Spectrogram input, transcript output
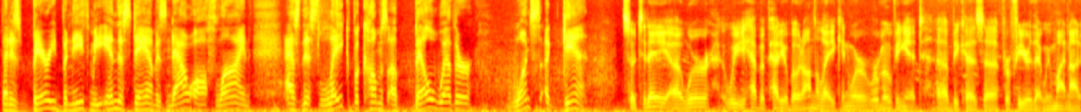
that is buried beneath me in this dam is now offline as this lake becomes a bellwether once again. So today uh, we're we have a patio boat on the lake and we're removing it uh, because uh, for fear that we might not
